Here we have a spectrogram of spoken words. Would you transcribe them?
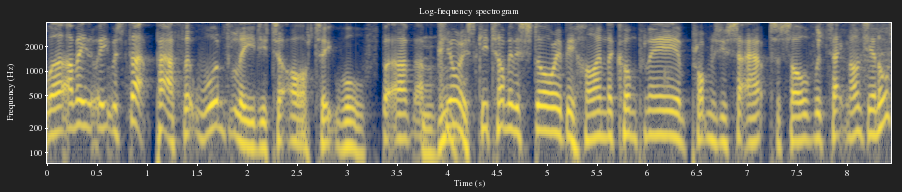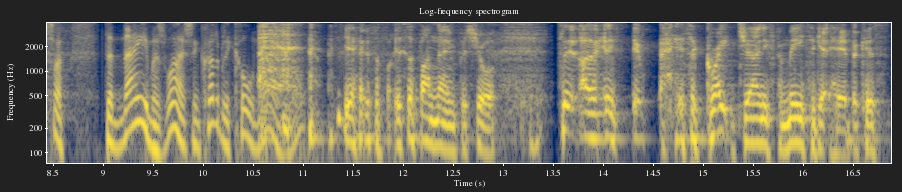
Well, I mean, it was that path that would lead you to Arctic Wolf. But I'm, I'm mm-hmm. curious, can you tell me the story behind the company and problems you set out to solve with technology and also the name as well? It's an incredibly cool name. Yeah, it's a, it's a fun name for sure. So, I mean, it's, it, it's a great journey for me to get here because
